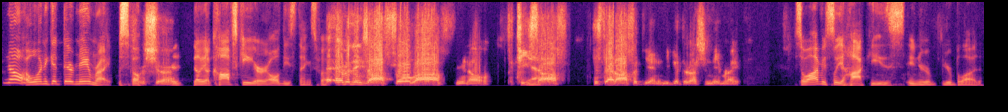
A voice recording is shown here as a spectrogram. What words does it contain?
No, I want to get their name right. So For sure. Deliakovsky or all these things. But Everything's off, throw off, you know, Tatis Yeah. off. Just that off at the end, and you get the Russian name right. So obviously hockey's in your your blood,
